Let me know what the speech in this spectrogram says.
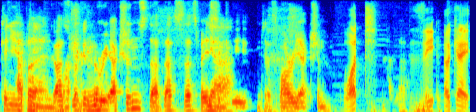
Can you, can you and guys look at the reactions? That that's that's basically just- that's my reaction. What? The okay,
